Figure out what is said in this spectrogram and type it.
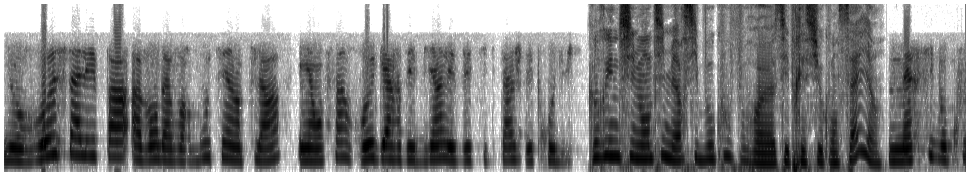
ne ressalez pas avant d'avoir goûté un plat et enfin regardez bien les étiquetages des produits. Corinne Chimanti, merci beaucoup pour euh, ces précieux conseils. Merci beaucoup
